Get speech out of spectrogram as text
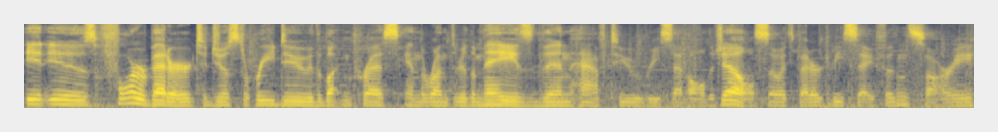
it is far better to just redo the button press and the run through the maze than have to reset all the gels, so it's better to be safe than sorry.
